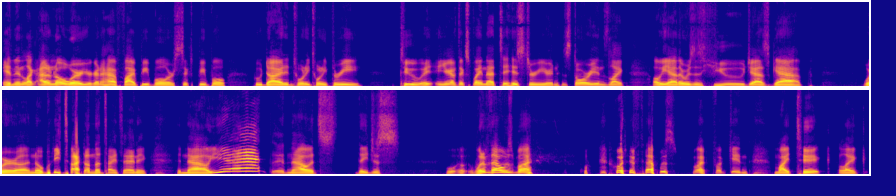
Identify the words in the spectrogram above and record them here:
And then, like, I don't know where you're going to have five people or six people who died in 2023 too and, and, you're gonna have to explain that to history and historians like oh yeah there was this huge ass gap where uh, nobody died on the titanic and now yeah and now it's they just what if that was my what if that was my fucking my tick like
